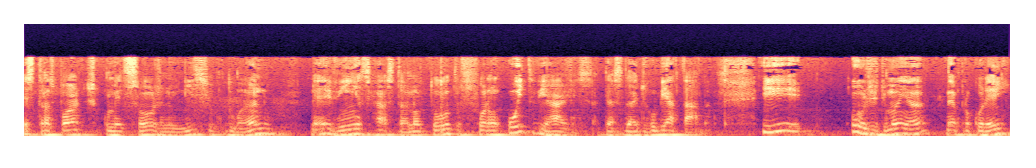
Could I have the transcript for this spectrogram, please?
Esse transporte começou já no início do ano, né, vinha se arrastando. Ao todo, foram oito viagens até a cidade de Rubiataba. E Hoje de manhã, né, procurei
